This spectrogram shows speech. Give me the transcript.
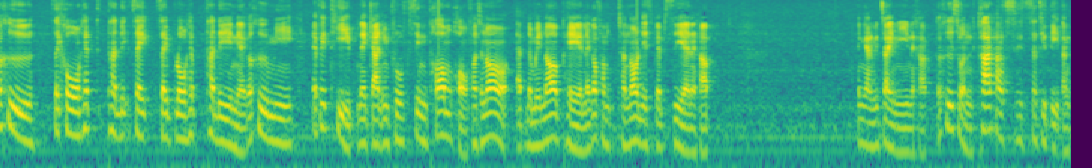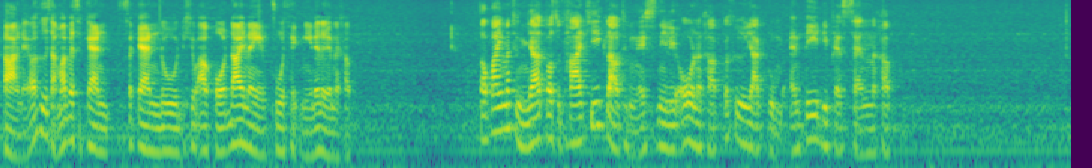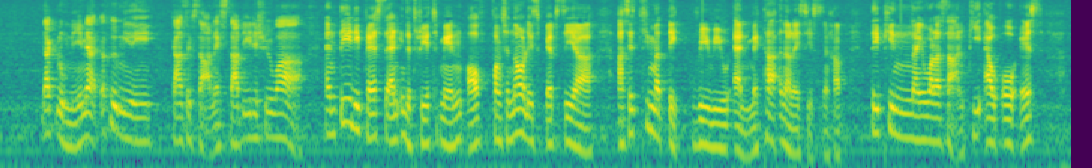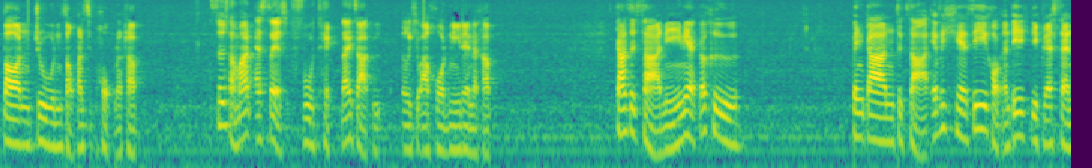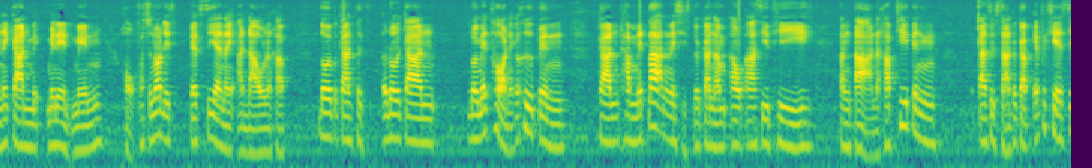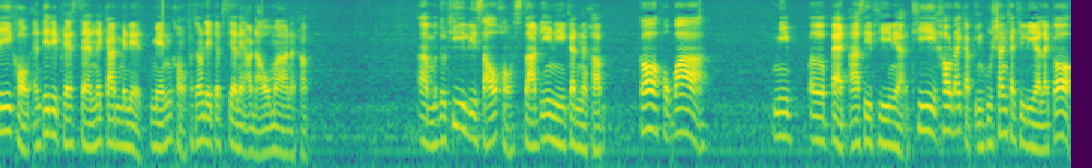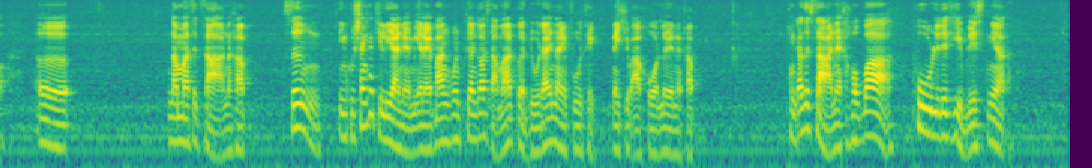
ก็คือไซโคเฮปทาดีไซโปรเฮปทาดีนเนี่ยก็คือมี effective ในการ improve symptom ของ functional abdominal pain และก็ functional dyspepsia นะครับ ในงานวิจัยนี้นะครับ ก็คือส่วนค่าทางสถิติต่างๆเนี่ยก็คือสามารถไปสแกนสแกนดู QR code ได้ใน full text นี้ได้เลยนะครับ ต่อไปมาถึงยาตัวสุดท้ายที่กล่าวถึงใน s n e l i o นะครับ ก็คือยากลุ่ม anti depressant นะครับ ยากลุ่มนี้เนี่ยก็คือมีการศึกษาใน study ที่ชื่อว่า antidepressant in the treatment of functional dyspepsia a systematic review and meta analysis นะครับ ตีพิมพ์ในวารสาร PLOS ตอนจูน 2016 นะครับ ซึ่งสามารถ access full text ได้จากเออ QR code นี้เลยนะครับ การศึกษานี้เนี่ยก็คือ เป็นการศึกษา efficacy ของ antidepressant ในการ management ของ functional dyspepsia ใน adult นะครับ โดยเป็นการศึกโดยการโดย method เนี่ยก็คือเป็นการทำ meta analysis โดยการนำเอา RCT ต่างๆนะครับ ที่เป็น การศึกษาเกี่ยวกับ efficacy ของ antidepressant ในการ management ของ functional dyspepsia ใน adult มานะครับอ่ามาดูที่ result ของ study นี้กันนะครับ ก็พบว่ามีเอ่อ8 RCT เนี่ยที่เข้าได้กับ inclusion criteria แล้วก็เอ่อนำมาศึกษานะครับ ซึ่ง inclusion criteria เนี่ยมีอะไรบ้างเพื่อนๆ ก็สามารถเปิดดูได้ใน full text ใน QR code เลยนะครับ ผลการศึกษาเนี่ยครับพบว่า pool relative risk เนี่ย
